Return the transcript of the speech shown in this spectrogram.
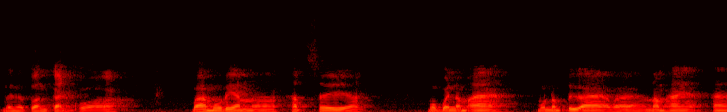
Đây là toàn cảnh của ba model HC 175A 154A và 52A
